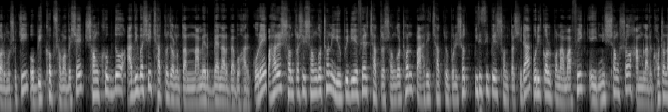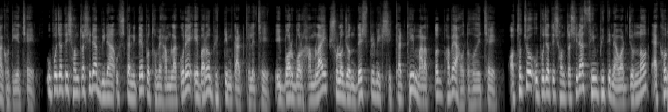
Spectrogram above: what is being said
কর্মসূচি ও বিক্ষোভ সমাবেশে সংক্ষুব্ধ আদিবাসী ছাত্র জনতার নামের ব্যানার ব্যবহার করে পাহাড়ের সন্ত্রাসী সংগঠন ইউপিডিএফ এর ছাত্র সংগঠন পাহাড়ি ছাত্র পরিষদ পিসিসিপির সন্ত্রাসীরা পরিকল্পনা মাফিক এই নৃশংস হামলার ঘটনা ঘটিয়েছে। উপজাতি সন্ত্রাসীরা বিনা উস্কানিতে প্রথমে হামলা করে এবারও ভিকটিম কার্ড খেলেছে। এই বর্বর হামলায় ষোলো জন দেশপ্রেমিক শিক্ষার্থী মারাত্মকভাবে আহত হয়েছে। অথচ উপজাতি সন্ত্রাসীরা সিমফিতি নেওয়ার জন্য এখন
